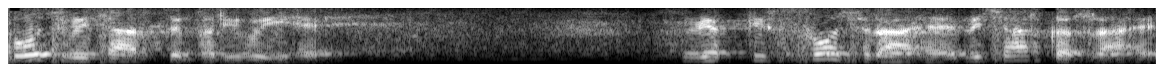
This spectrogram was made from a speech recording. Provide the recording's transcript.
सोच विचार से भरी हुई है। व्यक्ति सोच रहा है, विचार कर रहा है।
